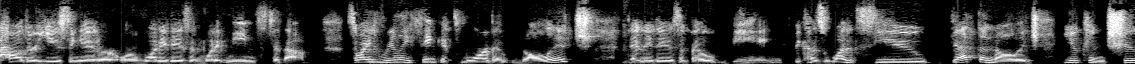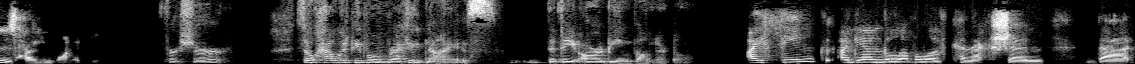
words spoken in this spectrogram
how they're using it or, or what it is and what it means to them. So I really think it's more about knowledge than it is about being because once you get the knowledge, you can choose how you want to be. For sure. So, how would people recognize that they are being vulnerable? I think, again, the level of connection that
